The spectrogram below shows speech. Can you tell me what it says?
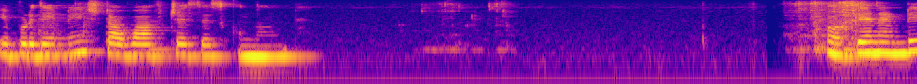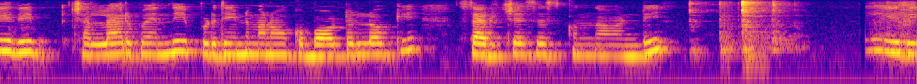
ఇప్పుడు దీన్ని స్టవ్ ఆఫ్ చేసేసుకుందాం. ఓకేనండి ఇది చల్లారిపోయింది. ఇప్పుడు దీన్ని మనం ఒక బాటిల్లోకి సర్వ్ చేసేసుకుందామండి. ఇది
